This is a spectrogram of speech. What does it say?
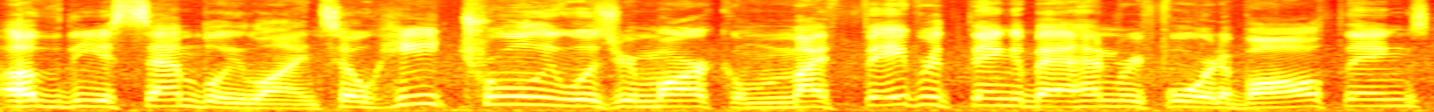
of the assembly line. So he truly was remarkable. My favorite thing about Henry Ford of all things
